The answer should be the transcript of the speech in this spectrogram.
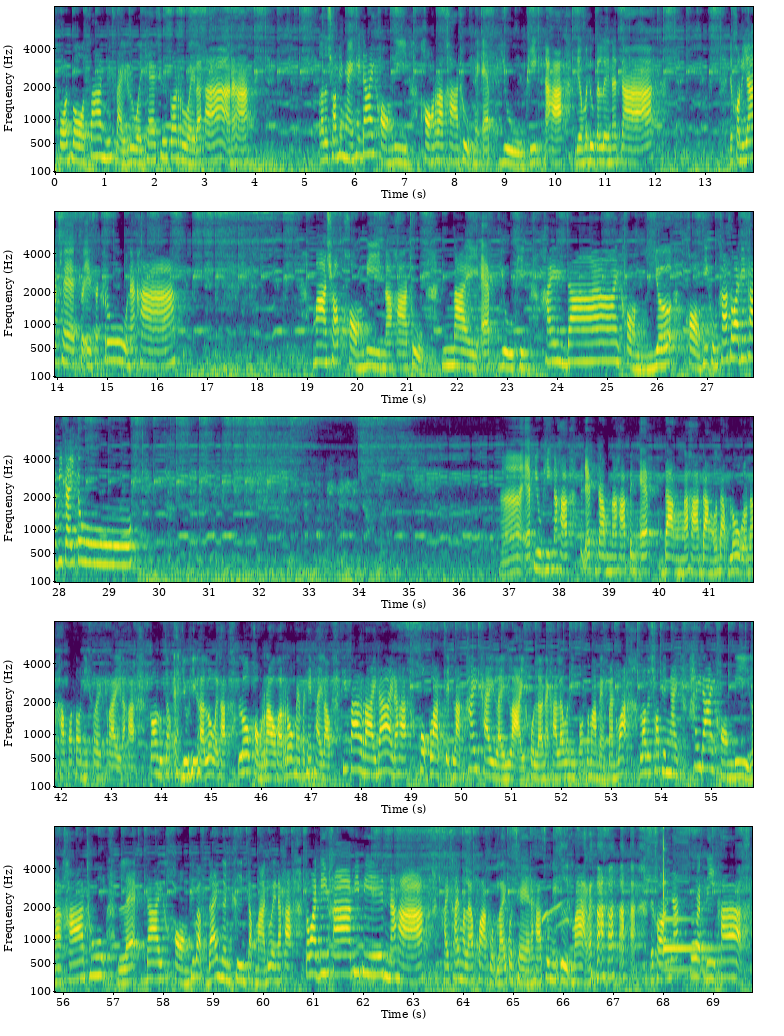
โค้ดโบสร้างนิสัยรวยแค่ชื่อก็รวยแล้วค่ะนะคะ เราจะช็อปยังไงให้ได้ของดีของราคาถูกในแอป u p i c นะคะ เดี๋ยวมาดูกันเลยนะจ๊ะ เดี๋ยวขออนุญาตแชร์ตัวเองสักครู่นะคะมาช็อปของดีนะคะถูกในแอป u p i c ให้ได้ของเยอะของที่คุ้มค่า สวัสดีค่ะพี่ไก่ตู อ่าแอป u p i c นะคะ เป็นแอปดำนะคะ เป็นแอปดังนะคะ ดังระดับโลกแล้วนะคะ เพราะตอนนี้ใครๆนะคะ ก็รู้จักแอป u p i c ค่ะโลกเลยค่ะ โลกของเราค่ะ โลกในประเทศไทยเราที่สร้างรายได้นะคะ 6 หลัก 7 หลักให้ใครหลาย ๆ คนแล้วนะคะ แล้ววันนี้ป๊อกจะมาแบ่งปันว่า เราจะชอบยังไงให้ได้ของดีราคาถูกและได้ของที่แบบได้เงินคืนกลับมาด้วยนะคะ สวัสดีค่ะพี่พินนะคะ ใครๆมาแล้วฝากกดไลค์กดแชร์นะคะ ช่วงนี้อืดมากนะคะเดี๋ยวขออนุญาตสวัสดีค่ะ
